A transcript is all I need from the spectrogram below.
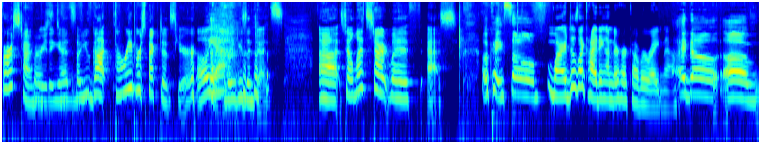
first time First reading it. So you got three perspectives here. Oh, yeah. ladies and gents. Uh, so let's start with S. Okay, so marge is like hiding under her cover right now I know. Um,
